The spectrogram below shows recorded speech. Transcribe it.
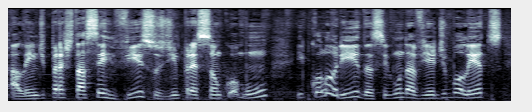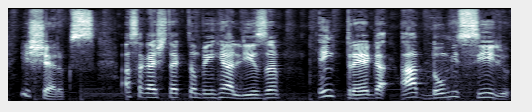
além de prestar serviços de impressão comum e colorida, segunda via de boletos e xerox. A Sagastec também realiza entrega a domicílio.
